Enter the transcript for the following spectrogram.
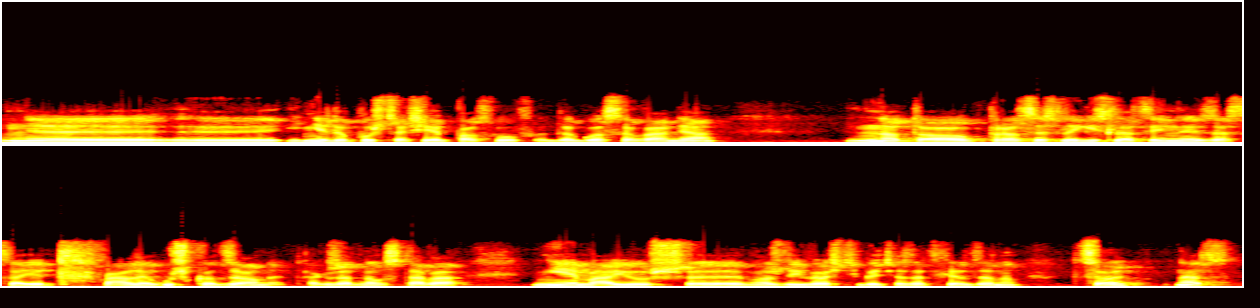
e, e, i nie dopuszcza się posłów do głosowania, no to proces legislacyjny zostaje trwale uszkodzony. Tak, żadna ustawa nie ma już e, możliwości bycia zatwierdzoną. Co nas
